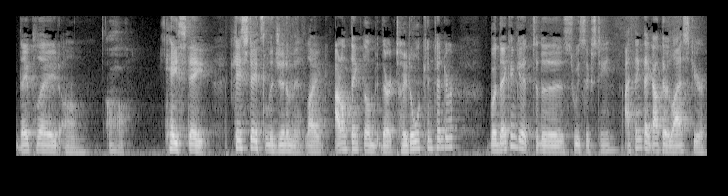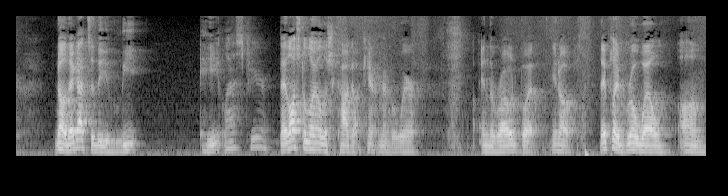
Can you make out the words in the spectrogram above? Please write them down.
they played um, oh K State. K State's legitimate. Like I don't think they're a title contender, but they can get to the Sweet Sixteen. I think they got there last year. No, they got to the Elite Eight last year. They lost to Loyola Chicago. I can't remember where in the road, but you know they played real well. Um,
